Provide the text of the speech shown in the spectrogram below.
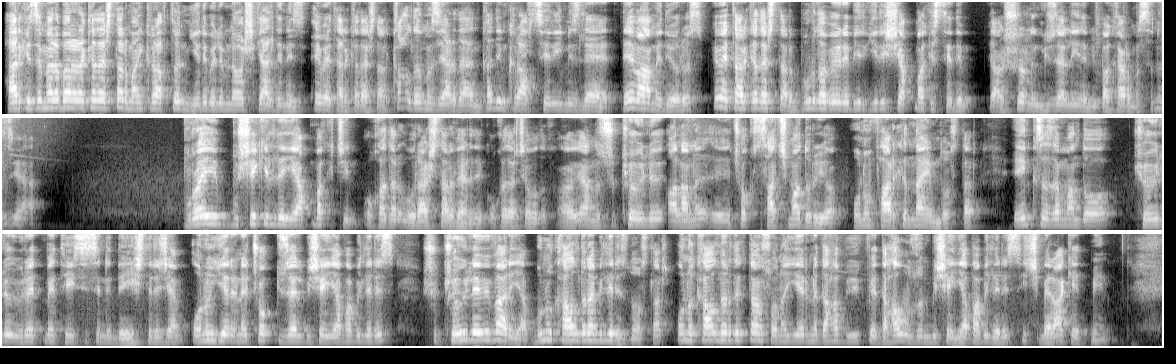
Herkese merhabalar arkadaşlar. Minecraft'ın yeni bölümüne hoş geldiniz. Evet arkadaşlar kaldığımız yerden Kadim Craft serimizle devam ediyoruz. Evet arkadaşlar burada böyle bir giriş yapmak istedim. Ya şuranın güzelliğine bir bakar mısınız ya? Burayı bu şekilde yapmak için o kadar uğraşlar verdik, o kadar çabaladık. Yalnız şu köylü alanı e, çok saçma duruyor. Onun farkındayım dostlar. En kısa zamanda o köylü üretme tesisini değiştireceğim. Onun yerine çok güzel bir şey yapabiliriz. Şu köylü evi var ya bunu kaldırabiliriz dostlar. Onu kaldırdıktan sonra yerine daha büyük ve daha uzun bir şey yapabiliriz. Hiç merak etmeyin.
